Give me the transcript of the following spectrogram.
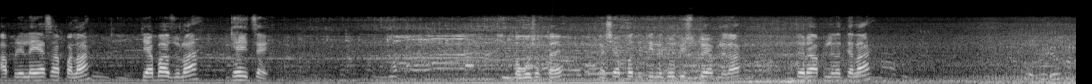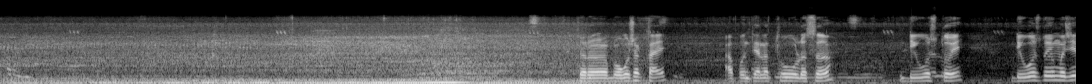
आपल्याला या सापाला त्या बाजूला घ्यायचा आहे बघू शकताय कशा पद्धतीने तो दिसतोय आपल्याला. तर आपल्याला त्याला तर बघू शकताय आपण त्याला थोडंसं डिवसतोय डिवसतोय म्हणजे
